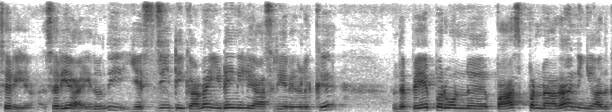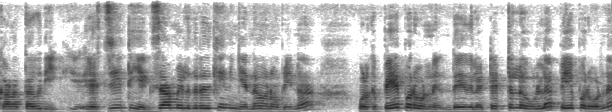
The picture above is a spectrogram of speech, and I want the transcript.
சரியா? சரியா? இது வந்து எஸ்ஜிடிக்கான இடைநிலை ஆசிரியர்களுக்கு அந்த பேப்பர் ஒன்று பாஸ் பண்ணால் தான் நீங்கள் அதுக்கான தகுதி. எஸ்ஜிடி எக்ஸாம் எழுதுறதுக்கே நீங்கள் என்ன வேணும் அப்படின்னா உங்களுக்கு பேப்பர் ஒன்று இந்த இதில் டெட்டில் உள்ள பேப்பர் ஒன்று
